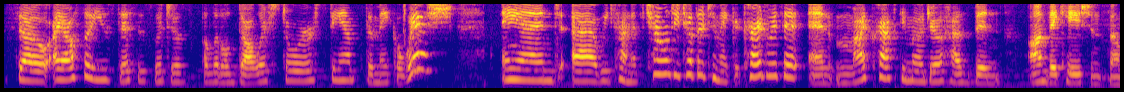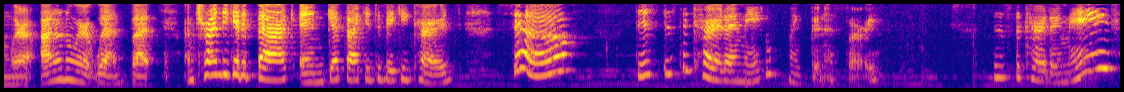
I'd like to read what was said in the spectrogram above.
So I also use this, which is a little dollar store stamp, the Make-A-Wish and uh, we kind of challenge each other to make a card with it and my crafty mojo has been on vacation somewhere. I don't know where it went but i'm trying to get it back and get back into making cards. So this is the card i made. Oh my goodness sorry. This is the card i made.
